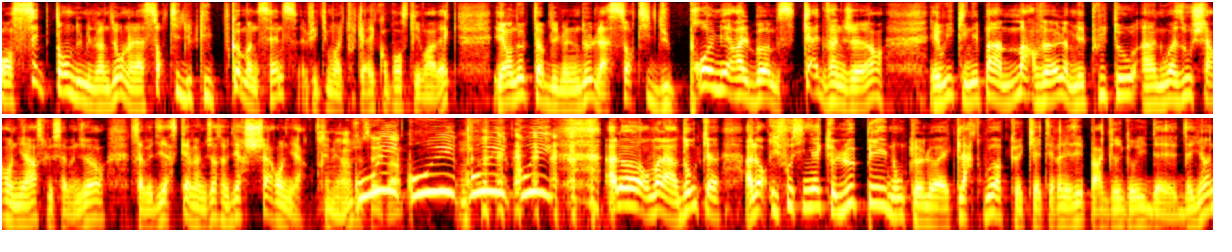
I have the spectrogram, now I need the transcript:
en septembre 2022, on a la sortie du clip Common Sense, effectivement avec toutes les récompenses qui vont avec. Et en octobre 2022, la sortie du premier album Scavenger, et oui, qui n'est pas un Marvel, mais plutôt un oiseau charognard, parce que Scavenger, ça veut dire Scavenger, ça veut dire charognard. Très bien, je Oui, oui, oui, oui. Alors voilà, donc euh, alors il faut signaler que l'EP, donc euh, le- avec l'artwork qui a été réalisé par Grégory Day- Dayon,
